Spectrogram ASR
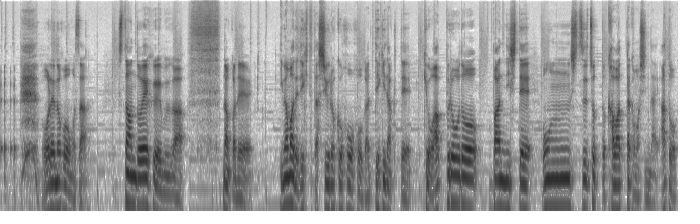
俺の方もさスタンド FM がなんかね今までできてた収録方法ができなくて今日アップロード版にして音質ちょっと変わったかもしんない。あと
